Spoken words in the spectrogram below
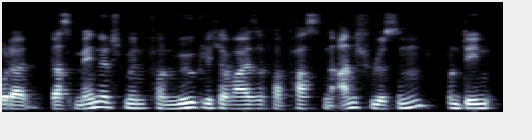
oder das Management von möglicherweise verpassten Anschlüssen und den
